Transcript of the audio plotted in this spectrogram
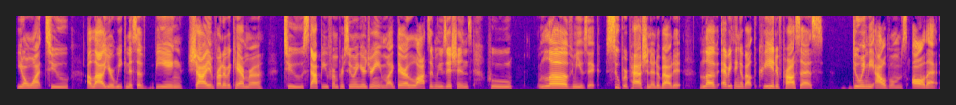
you don't want to allow your weakness of being shy in front of a camera to stop you from pursuing your dream. Like, there are lots of musicians who love music, super passionate about it, love everything about the creative process, doing the albums, all that.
